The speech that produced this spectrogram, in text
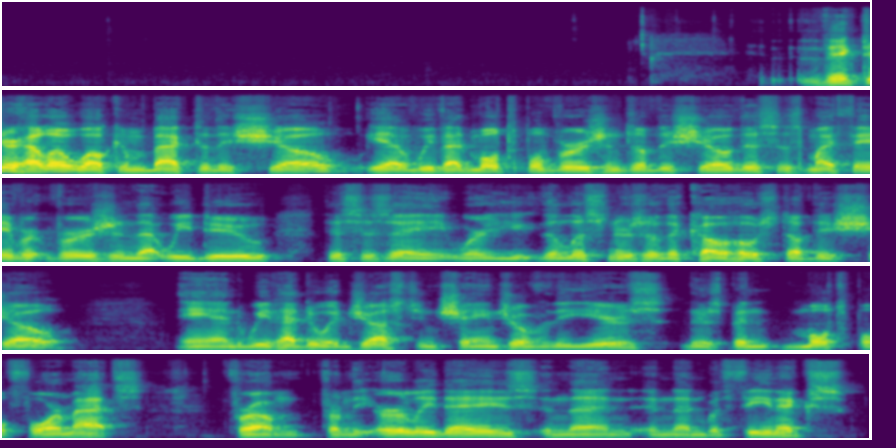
Victor, hello, welcome back to the show. Yeah, we've had multiple versions of the show. This is my favorite version that we do. This is a where you the listeners are the co-host of this show, and we've had to adjust and change over the years. There's been multiple formats from from the early days, and then and then with Phoenix,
